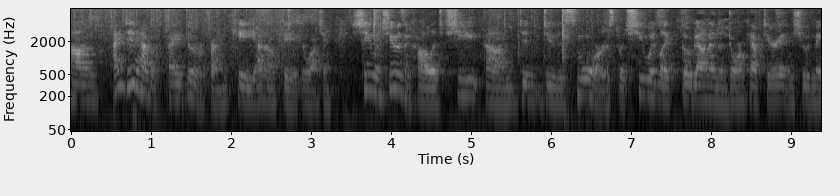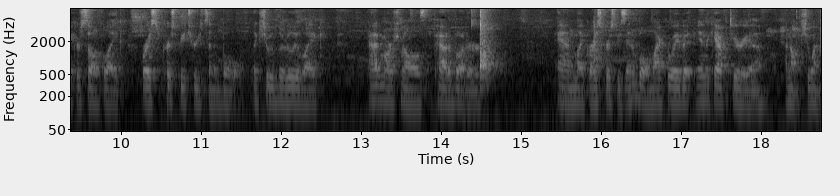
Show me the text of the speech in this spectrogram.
Um, I did have a, I do have a friend, Katie. I don't know, Katie, if you're watching. She, when she was in college, she um, didn't do the s'mores, but she would like go down in the dorm cafeteria and she would make herself like Rice Krispie treats in a bowl. Like she would literally like add marshmallows, a pat of butter, and like Rice Krispies in a bowl, microwave it in the cafeteria, and off she went.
